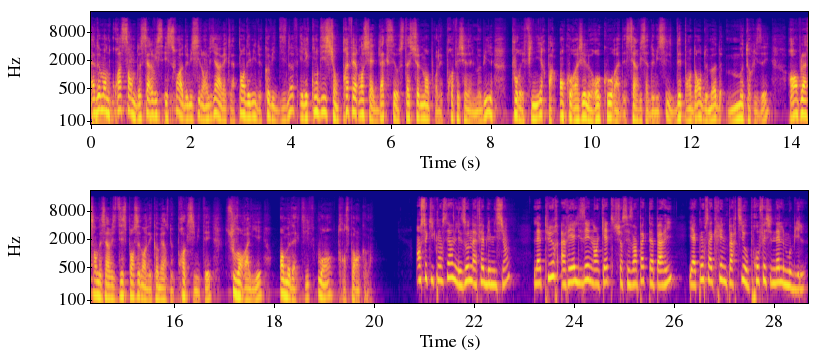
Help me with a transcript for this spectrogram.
La demande croissante de services et soins à domicile en lien avec la pandémie de Covid-19 et les conditions préférentielles d'accès au stationnement pour les professionnels mobiles pourraient finir par encourager le recours à des services à domicile dépendants de modes motorisés, remplaçant des services dispensés dans les commerces de proximité, souvent ralliés en mode actif ou en transport en commun. En ce qui concerne les zones à faible émission, la PUR a réalisé une enquête sur ses impacts à Paris et a consacré une partie aux professionnels mobiles.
